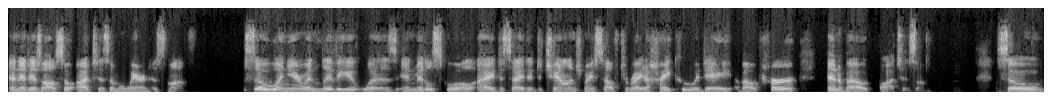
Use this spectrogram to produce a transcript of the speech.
and it is also Autism Awareness Month. So, one year when Livy was in middle school, I decided to challenge myself to write a haiku a day about her and about autism. So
